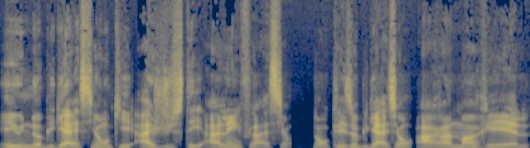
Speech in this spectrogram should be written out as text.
et une obligation qui est ajustée à l'inflation, donc les obligations à rendement réel.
